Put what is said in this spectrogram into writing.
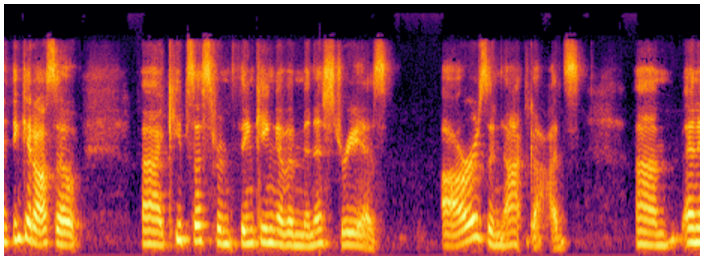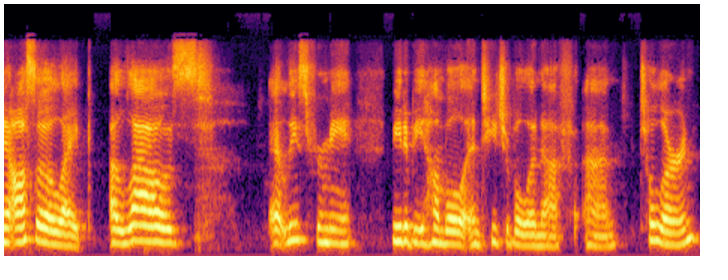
I think it also uh, keeps us from thinking of a ministry as ours and not God's. Um, and it also like allows, at least for me, me to be humble and teachable enough um, to learn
